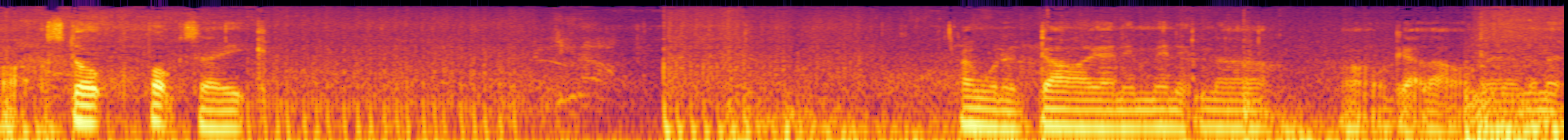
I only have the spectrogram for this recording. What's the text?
Oh, stop, fuck's sake. I'm gonna die any minute now. Oh, we'll get that on there in a minute.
